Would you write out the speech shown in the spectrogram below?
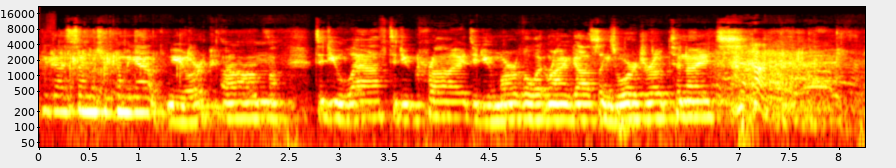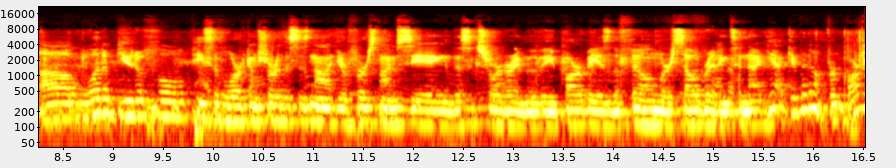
Thank you guys so much for coming out, New York. Um, did you laugh? Did you cry? Did you marvel at Ryan Gosling's wardrobe tonight? Uh, what a beautiful piece of work. I'm sure this is not your first time seeing this extraordinary movie. Barbie is the film we're celebrating tonight. Yeah, give it up for Barbie.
